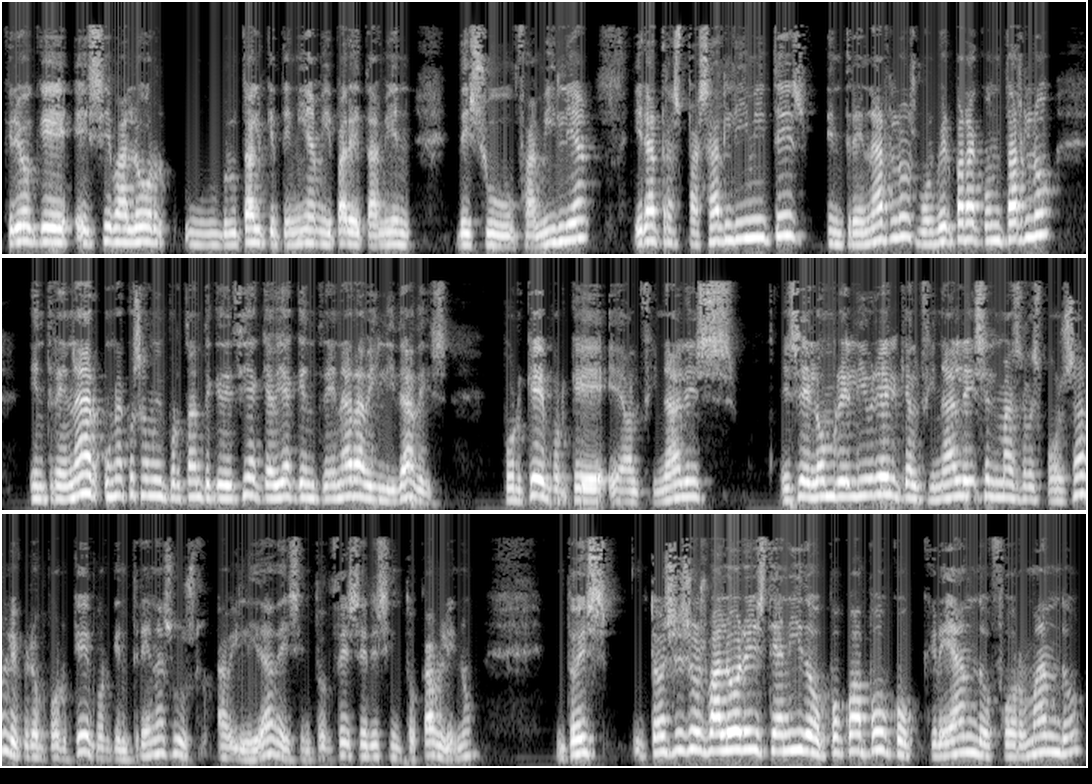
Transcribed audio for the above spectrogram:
Creo que ese valor mm, brutal que tenía mi padre también de su familia era traspasar límites, entrenarlos, volver para contarlo, entrenar, una cosa muy importante que decía que había que entrenar habilidades. ¿Por qué? Porque eh, al final es, es el hombre libre el que al final es el más responsable. ¿Pero por qué? Porque entrena sus habilidades, entonces eres intocable, ¿no? Entonces, todos esos valores te han ido poco a poco creando, formando,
